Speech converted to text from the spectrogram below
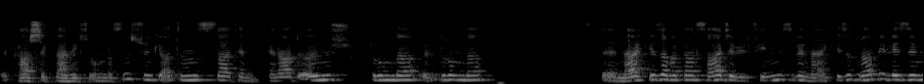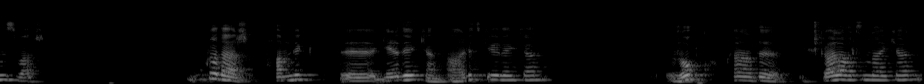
e, karşılık vermek zorundasınız. Çünkü atınız zaten kenarda ölmüş durumda, ölü durumda. E, merkeze bakan sadece bir filiniz ve merkeze duran bir veziriniz var. Bu kadar hamle e, gerideyken, alet gerideyken, rok kanadı işgal altındayken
